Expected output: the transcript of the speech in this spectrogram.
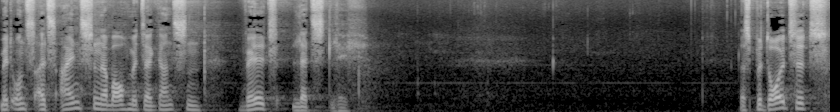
mit uns als Einzelnen, aber auch mit der ganzen Welt letztlich. Das bedeutet,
